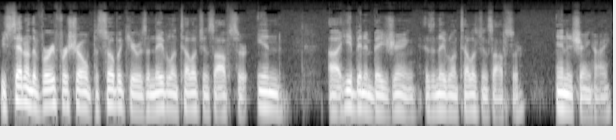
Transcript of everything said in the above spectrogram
We said on the very first show, Posobiec here was a naval intelligence officer in. Uh, he had been in Beijing as a naval intelligence officer and in Shanghai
